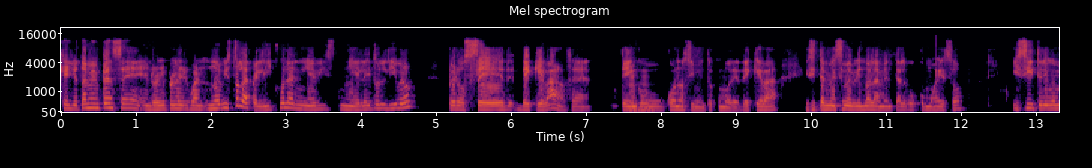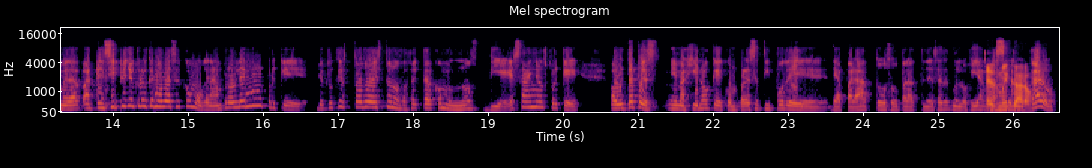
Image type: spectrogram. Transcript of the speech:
que yo también pensé en Ready Player One. No he visto la película ni he, visto, ni he leído el libro, pero sé de, qué va, o sea, tengo conocimiento como de, de qué va y sí también se me vino a la mente algo como eso. Y sí, te digo, me da, al principio yo creo que no va a ser como gran problema porque yo creo que todo esto nos va a afectar como unos 10 años porque ahorita pues me imagino que comprar ese tipo de, de aparatos o para tener esa tecnología es muy, caro. muy caro.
